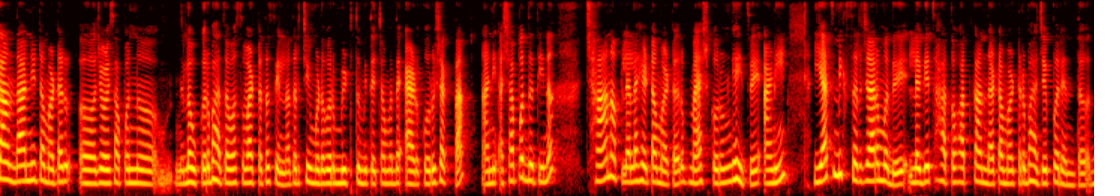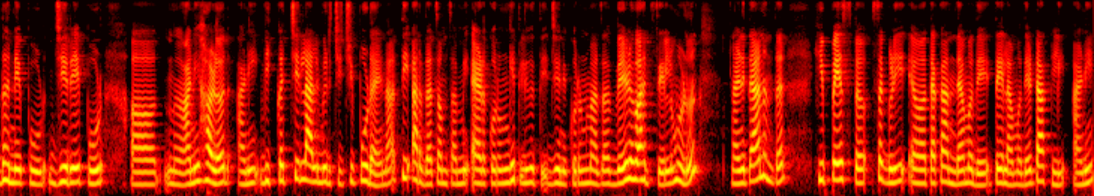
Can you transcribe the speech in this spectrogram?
कांदा आणि टमाटर ज्यावेळेस आपण लवकर भाजावं असं वाटत असेल ना तर चिमडभर मीठ तुम्ही त्याच्यामध्ये ॲड करू शकता. आणि अशा पद्धतीनं छान आपल्याला हे टमाटर मॅश करून घ्यायचे. आणि याच मिक्सर जारमध्ये लगेच हातोहात कांदा टमाटर भाजेपर्यंत धनेपूड जिरेपूड आणि हळद आणि विकतची लाल मिरचीची पूड आहे ना ती अर्धा चमचा मी ॲड करून घेतली होती जेणेकरून माझा वेळ वाचेल म्हणून. आणि त्यानंतर ही पेस्ट सगळी त्या कांद्यामध्ये तेलामध्ये टाकली आणि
